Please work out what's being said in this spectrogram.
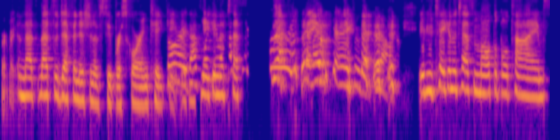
perfect and that's that's the definition of super scoring taking sorry that's taking the test okay. yeah. if you've taken the test multiple times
